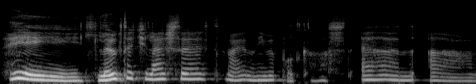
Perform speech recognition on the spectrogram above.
Hey, leuk dat je luistert naar een nieuwe podcast. En ehm,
